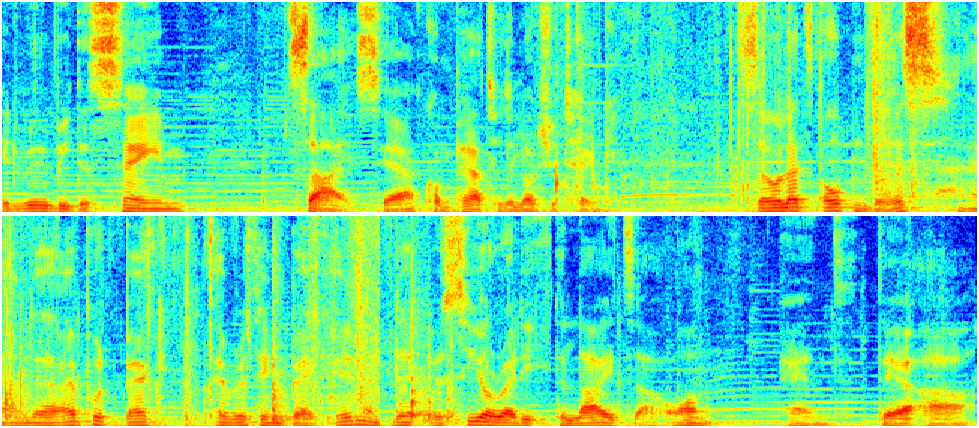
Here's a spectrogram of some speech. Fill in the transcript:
it will be the same size, yeah, compared to the Logitech. So let's open this and uh, I put back everything back in and there you see already the lights are on and they are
